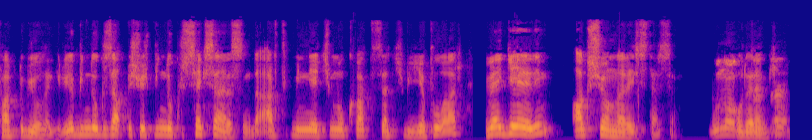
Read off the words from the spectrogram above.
farklı bir yola giriyor. 1965-1980 arasında artık milliyetçi mukaddesatçı bir yapı var ve gelelim aksiyonlara istersen. Bu noktada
